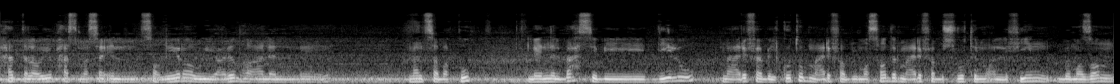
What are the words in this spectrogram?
حتى لو يبحث مسائل صغيرة ويعرضها على من سبقوه لأن البحث بيديله معرفة بالكتب معرفة بالمصادر معرفة بشروط المؤلفين بمظان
